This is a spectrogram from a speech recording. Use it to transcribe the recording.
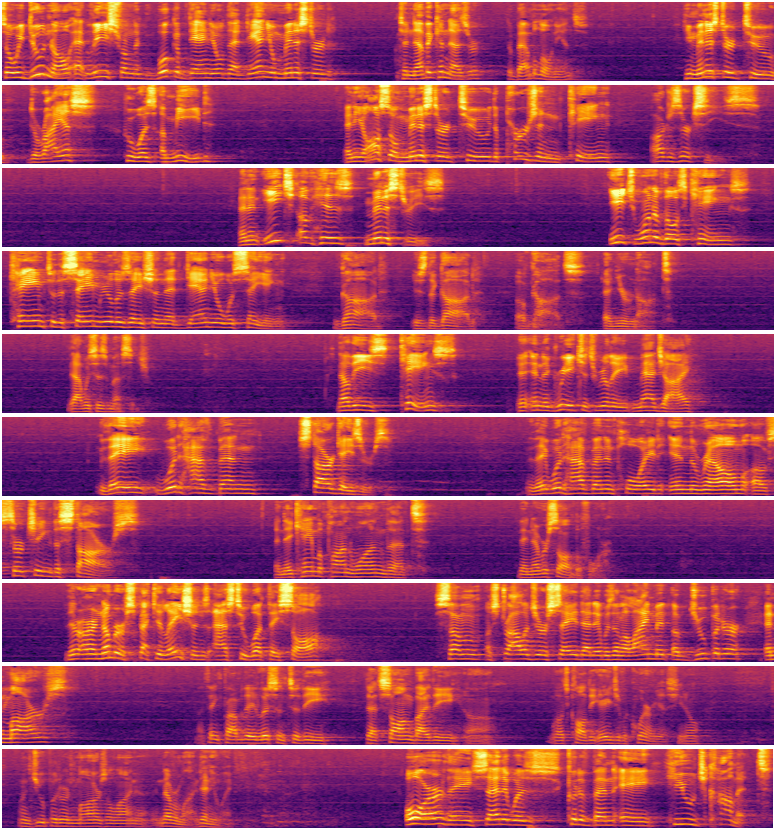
So we do know, at least from the book of Daniel, that Daniel ministered to Nebuchadnezzar, the Babylonians. He ministered to Darius, who was a Mede, and he also ministered to the Persian king Artaxerxes. And in each of his ministries, each one of those kings came to the same realization that Daniel was saying God is the God of gods, and you're not. That was his message. Now, these kings, in the Greek, it's really magi. They would have been stargazers. They would have been employed in the realm of searching the stars. And they came upon one that they never saw before. There are a number of speculations as to what they saw. Some astrologers say that it was an alignment of Jupiter and Mars. I think probably they listened to the, that song by the, uh, well, it's called The Age of Aquarius, you know, when Jupiter and Mars align. Uh, never mind, anyway. Or they said it was, could have been a huge comet.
